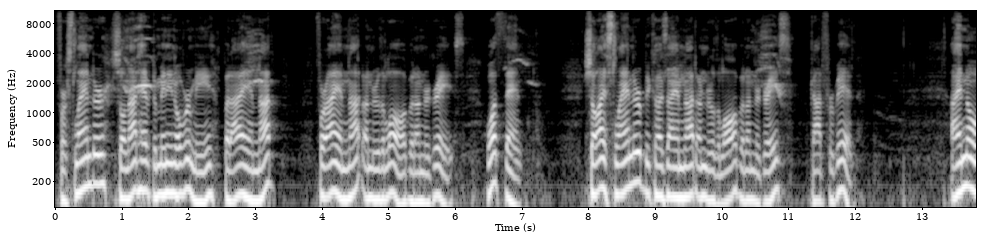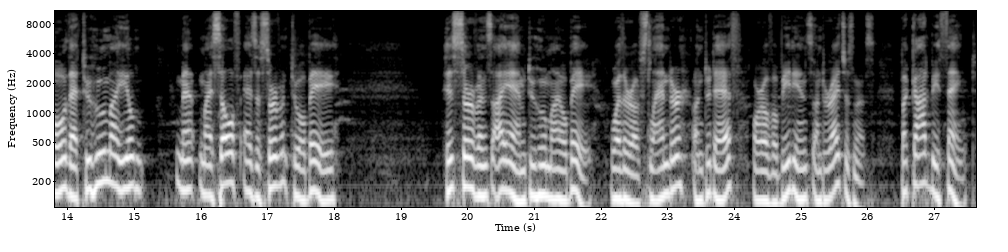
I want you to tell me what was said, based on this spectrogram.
For slander shall not have dominion over me, but I am not for I am not under the law, but under grace. What then? Shall I slander because I am not under the law, but under grace? God forbid. I know that to whom I yield myself as a servant to obey, his servants I am to whom I obey, whether of slander unto death, or of obedience unto righteousness. But God be thanked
